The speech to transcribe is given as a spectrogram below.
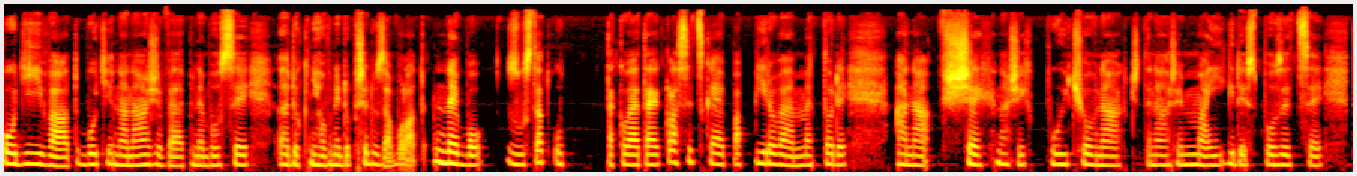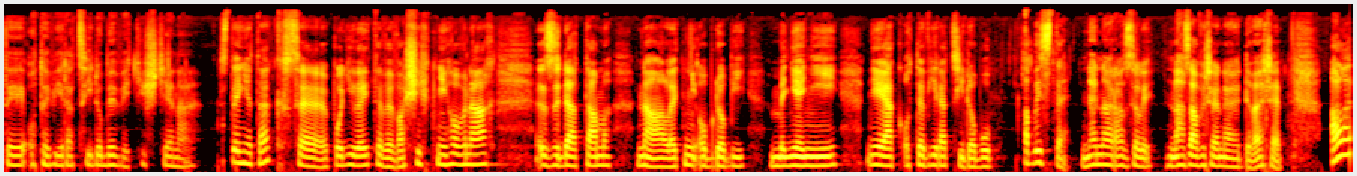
podívat buď na náš web, nebo si do knihovny dopředu zavolat, nebo zůstat u takové té klasické papírové metody a na všech našich půjčovnách čtenáři mají k dispozici ty otevírací doby vytištěné. Stejně tak se podívejte ve vašich knihovnách, zda tam na letní období mění nějak otevírací dobu abyste nenarazili na zavřené dveře. Ale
